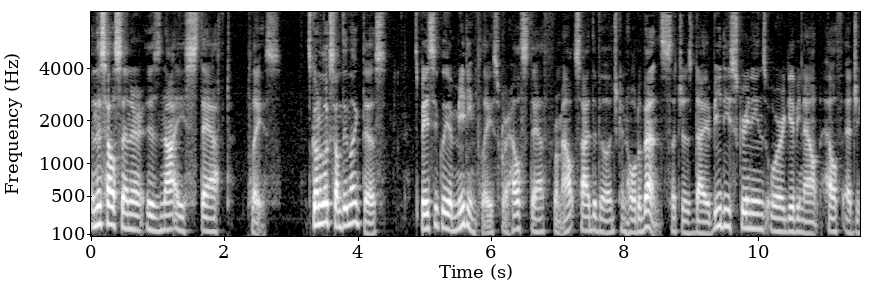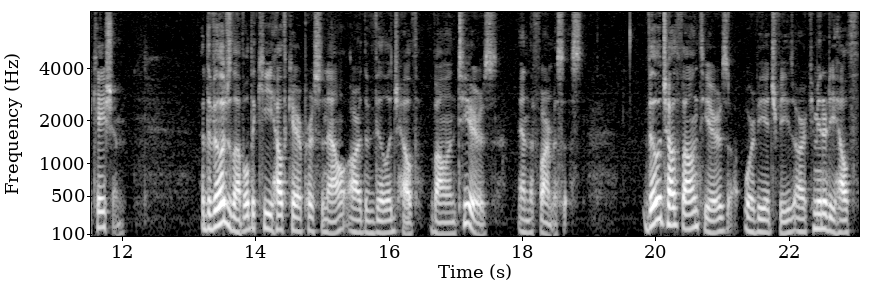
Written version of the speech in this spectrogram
And this health center is not a staffed place. It's going to look something like this. It's basically a meeting place where health staff from outside the village can hold events, such as diabetes screenings or giving out health education. At the village level, the key healthcare personnel are the village health volunteers and the pharmacist. Village health volunteers, or VHVs, are community health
